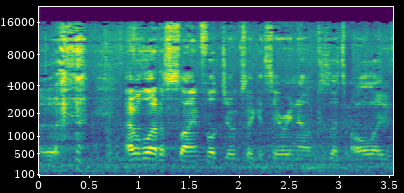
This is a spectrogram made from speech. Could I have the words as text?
Uh, I have a lot of Seinfeld jokes I can say right now because that's all I've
